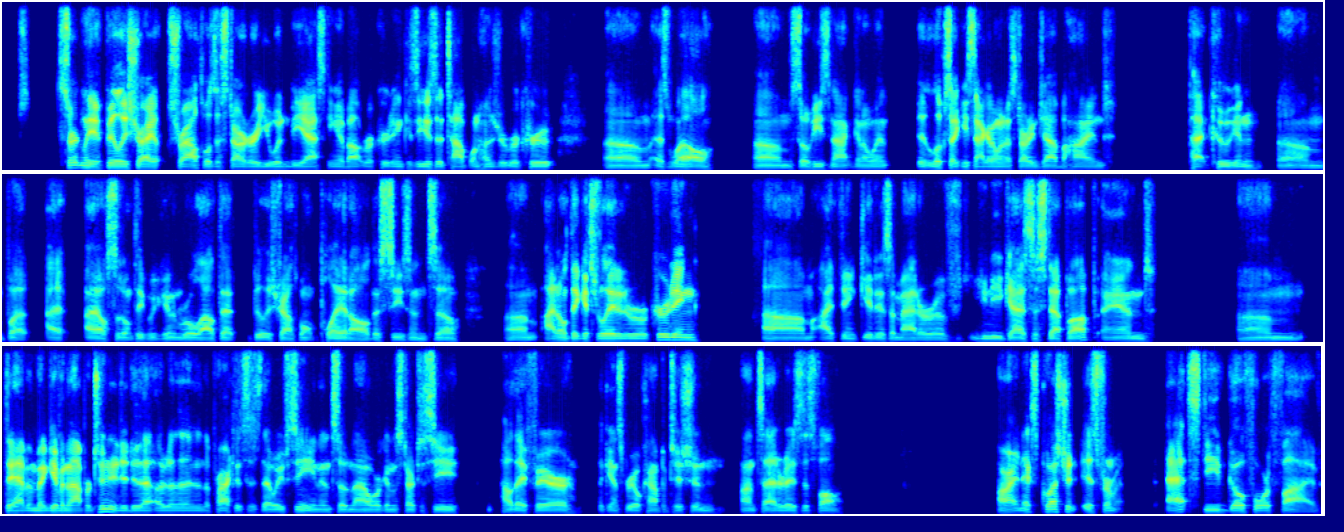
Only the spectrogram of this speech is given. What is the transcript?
certainly, if Billy Schrauth was a starter, you wouldn't be asking about recruiting because he is a top 100 recruit um, as well. Um, so he's not going to win. It looks like he's not going to win a starting job behind Pat Coogan. Um, but I, I also don't think we can rule out that Billy Schrauth won't play at all this season. So um, I don't think it's related to recruiting. Um, I think it is a matter of you need guys to step up, and um, they haven't been given an opportunity to do that other than the practices that we've seen. And so now we're going to start to see how they fare against real competition on Saturdays this fall. All right, next question is from at Steve Goforth five.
